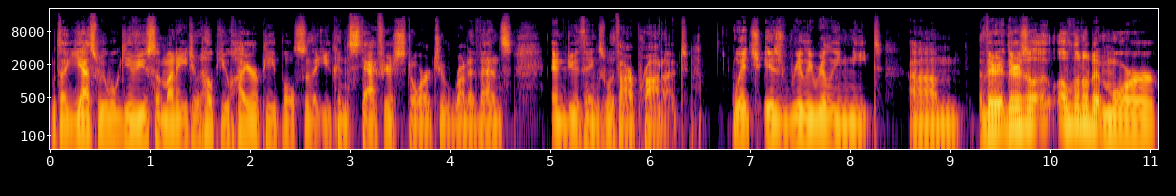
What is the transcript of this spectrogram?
it's like, yes, we will give you some money to help you hire people so that you can staff your store to run events and do things with our product, which is really, really neat. Um, there, there's a, a, little bit more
